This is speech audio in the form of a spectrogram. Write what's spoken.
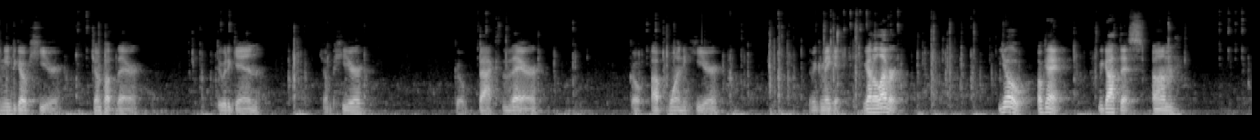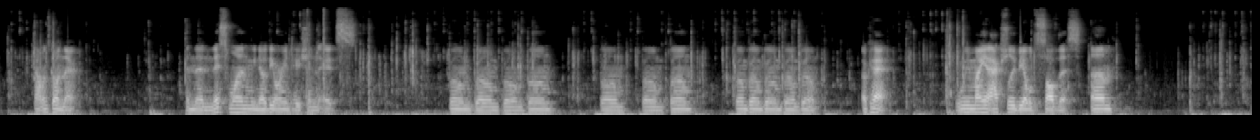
we need to go here. Jump up there. Do it again. Jump here. Go back there. Go up one here. Then we can make it. We got a lever. Yo, okay. We got this. Um, that one's going there. And then this one, we know the orientation. It's boom, boom, boom, boom, boom, boom, boom, boom, boom, boom, boom, boom. Okay. We might actually be able to solve this. Um,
